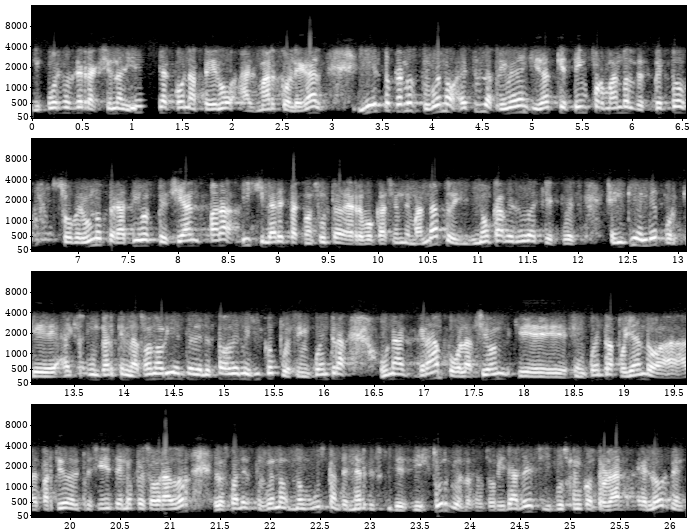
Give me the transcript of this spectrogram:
y fuerzas de reacción a con apego al marco legal. Y esto, Carlos, pues bueno, esta es la primera entidad que está informando al respecto sobre un operativo especial para vigilar esta consulta de revocación de mandato y no cabe duda que pues se entiende porque hay que apuntar que en la zona oriente del Estado de México pues se encuentra una gran población que se encuentra apoyando al partido del presidente López Obrador, los cuales pues bueno no buscan tener disturbios las autoridades y buscan controlar el orden.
